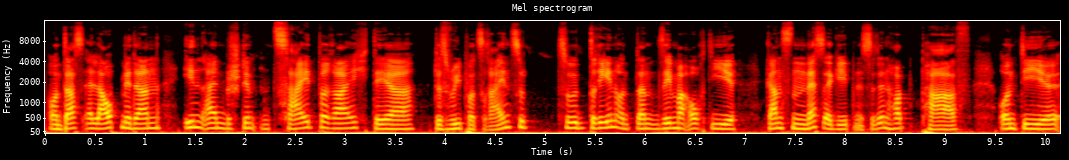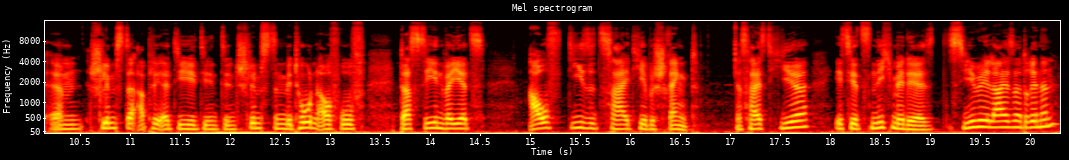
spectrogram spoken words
Und das erlaubt mir dann, in einen bestimmten Zeitbereich der, des Reports reinzudrehen. Und dann sehen wir auch die ganzen Messergebnisse, den Hot Path und die ähm, schlimmste die, die, den schlimmsten Methodenaufruf. Das sehen wir jetzt auf diese Zeit hier beschränkt. Das heißt, hier ist jetzt nicht mehr der Serializer drinnen,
